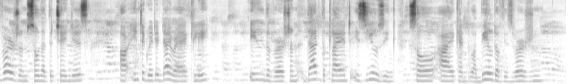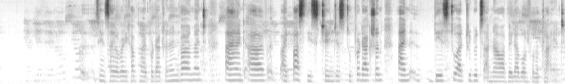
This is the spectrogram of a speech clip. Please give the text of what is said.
version so that the changes are integrated directly in the version that the client is using. So I can do a build of this version since I already have my production environment and I've, I pass these changes to production and these two attributes are now available for the client.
